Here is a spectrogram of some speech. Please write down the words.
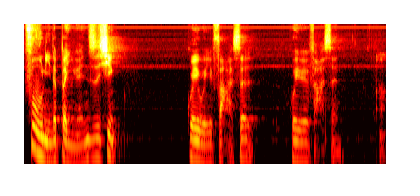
复你的本源之性，归为法色，归为法身啊。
